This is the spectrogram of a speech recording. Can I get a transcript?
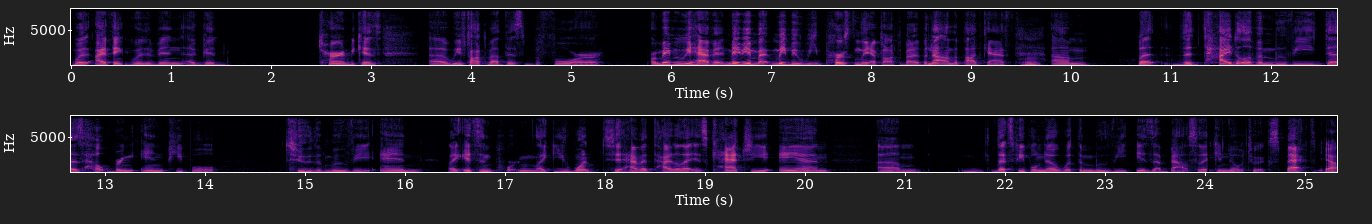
what I think would have been a good turn because uh, we've talked about this before, or maybe we haven't. Maybe maybe we personally have talked about it, but not on the podcast. Um, but the title of a movie does help bring in people to the movie, and like it's important. Like you want to have a title that is catchy and um, lets people know what the movie is about, so they can know what to expect Yeah.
